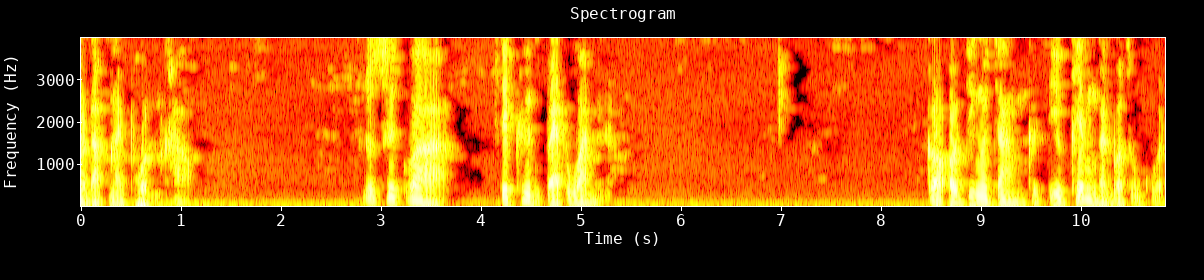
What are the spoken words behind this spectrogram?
ระดับนายพลเข้า รู้สึกว่าจะคืนแปดวัน ก็เอาจริงเอาจังคือติวเข้มกันพอสมควร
